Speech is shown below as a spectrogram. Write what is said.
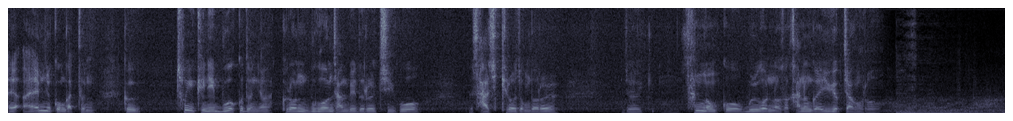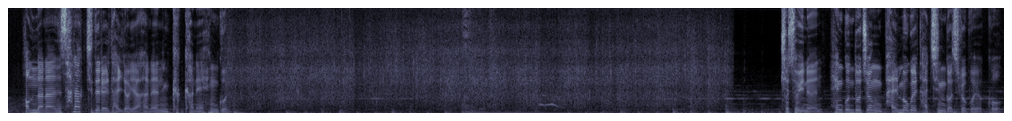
M60 같은 그 총이 굉장히 무겁거든요. 그런 무거운 장비들을 쥐고 40km 정도를 이제 산 넘고 물 건너서 가는 거예요 유격장으로. 험난한 산악지대를 달려야 하는 극한의 행군. 최소희는 행군 도중 발목을 다친 것으로 보였고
